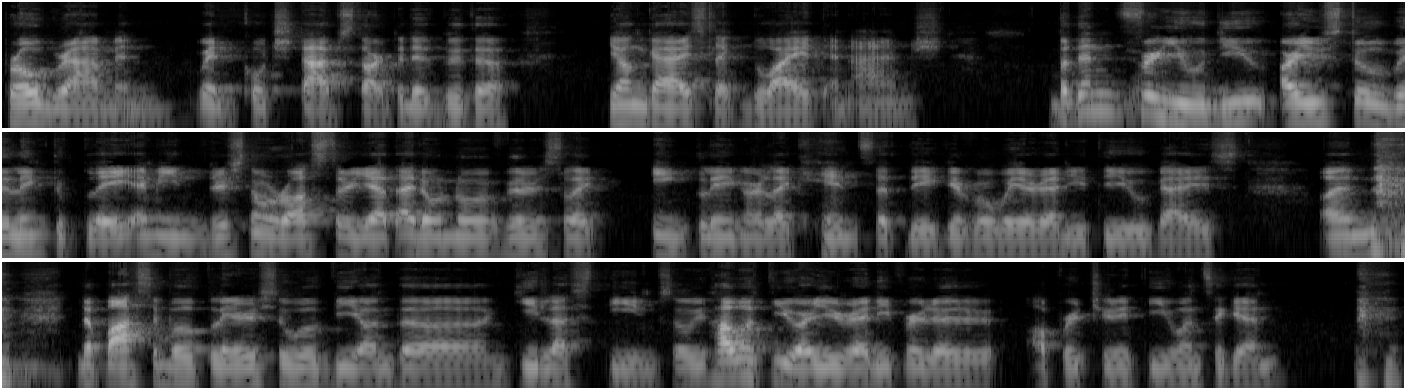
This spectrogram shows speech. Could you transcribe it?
program. And when Coach Tab started it with the young guys like Dwight and Ange. But then for you, do you are you still willing to play? I mean, there's no roster yet. I don't know if there's like inkling or like hints that they give away already to you guys on the possible players who will be on the Gilas team. So how about you? Are you ready for the opportunity once again?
